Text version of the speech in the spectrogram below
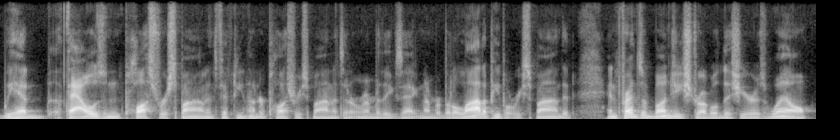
we had a thousand plus respondents, fifteen hundred plus respondents. I don't remember the exact number, but a lot of people responded. And Friends of Bungie struggled this year as well.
